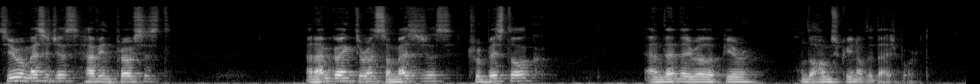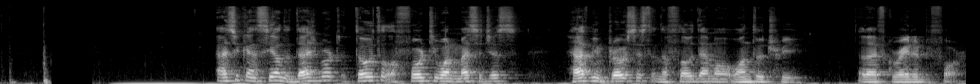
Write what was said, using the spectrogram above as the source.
zero messages have been processed and I'm going to run some messages through BizTalk and then they will appear on the home screen of the dashboard. As you can see on the dashboard, a total of 41 messages have been processed in the flow demo 123 that I've created before.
